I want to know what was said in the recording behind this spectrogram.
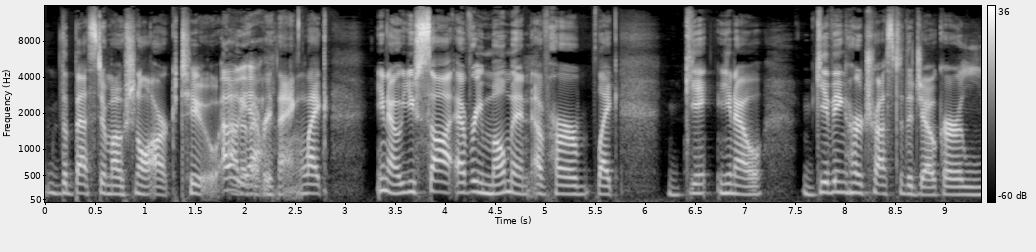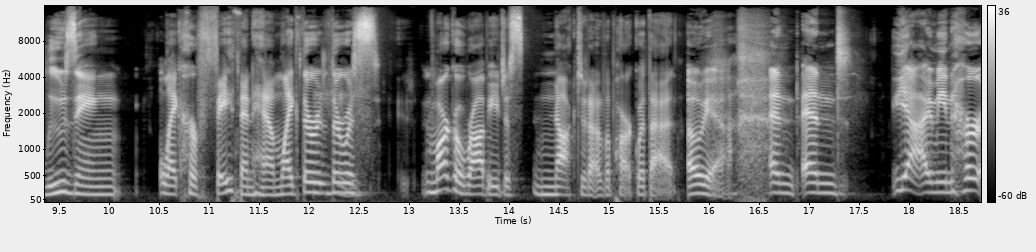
the best emotional arc too out of yeah. everything. Like, you know, you saw every moment of her, like, gi- you know, giving her trust to the Joker, losing like her faith in him. Like there, there Mm-hmm. was Margot Robbie just knocked it out of the park with that. Oh yeah, and and yeah, I mean her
